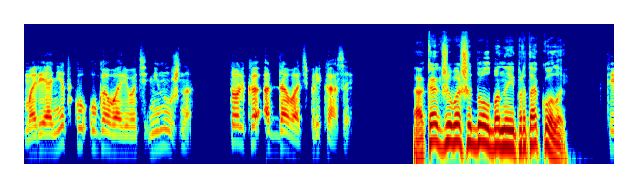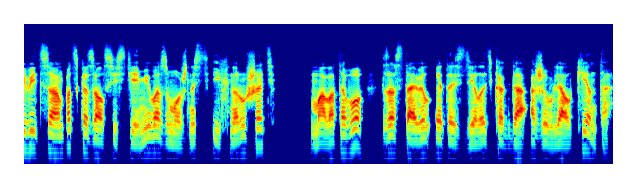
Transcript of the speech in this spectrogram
Марионетку уговаривать не нужно, только отдавать приказы. А как же ваши долбанные протоколы? Ты ведь сам подсказал системе возможность их нарушать. Мало того, заставил это сделать, когда оживлял Кента.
